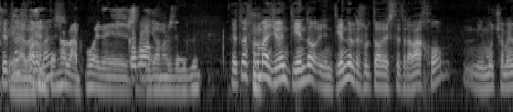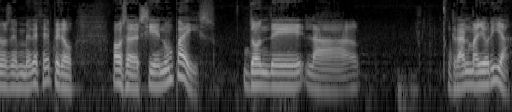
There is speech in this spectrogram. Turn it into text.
De Porque a la formas, gente no la puedes, ¿Cómo? digamos, de, de todas formas, yo entiendo, entiendo el resultado de este trabajo, ni mucho menos de merece, pero vamos a ver, si en un país donde la gran mayoría,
